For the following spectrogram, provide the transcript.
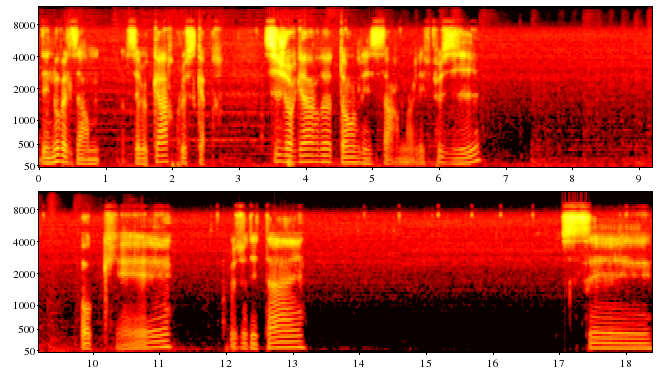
des nouvelles armes. C'est le quart plus 4. Si je regarde dans les armes, les fusils. Ok. Plus de détails. C'est...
